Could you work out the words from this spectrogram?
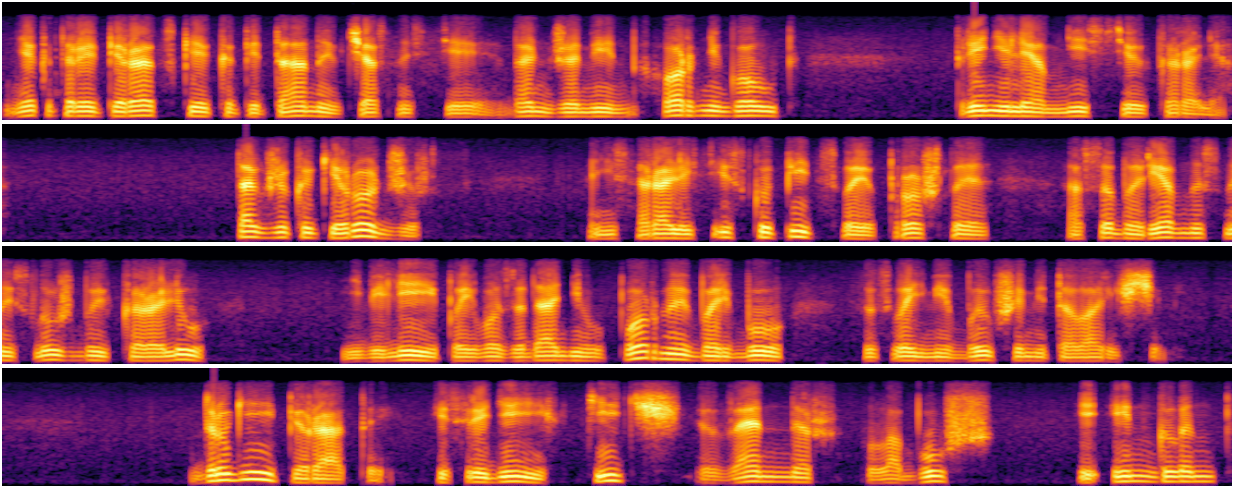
Некоторые пиратские капитаны, в частности Бенджамин Хорниголд, приняли амнистию короля. Так же, как и Роджерс, они старались искупить свое прошлое особо ревностной службой королю и вели по его заданию упорную борьбу со своими бывшими товарищами. Другие пираты, и среди них Тич, Веннер, Лабуш и Ингленд,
